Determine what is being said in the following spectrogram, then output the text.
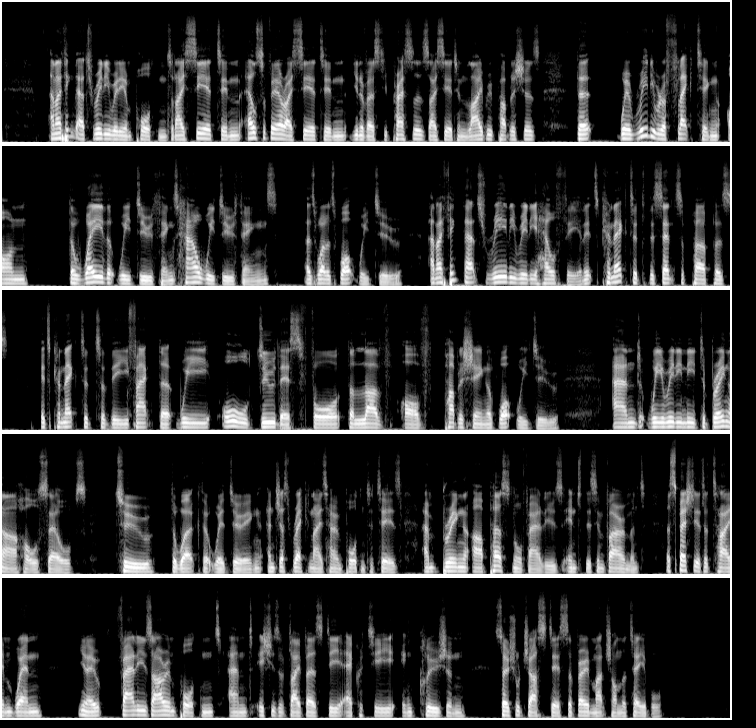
And I think that's really, really important. And I see it in Elsevier, I see it in university presses, I see it in library publishers, that we're really reflecting on the way that we do things, how we do things, as well as what we do. And I think that's really, really healthy. And it's connected to the sense of purpose it's connected to the fact that we all do this for the love of publishing, of what we do. And we really need to bring our whole selves to the work that we're doing and just recognize how important it is and bring our personal values into this environment, especially at a time when, you know, values are important and issues of diversity, equity, inclusion, social justice are very much on the table.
